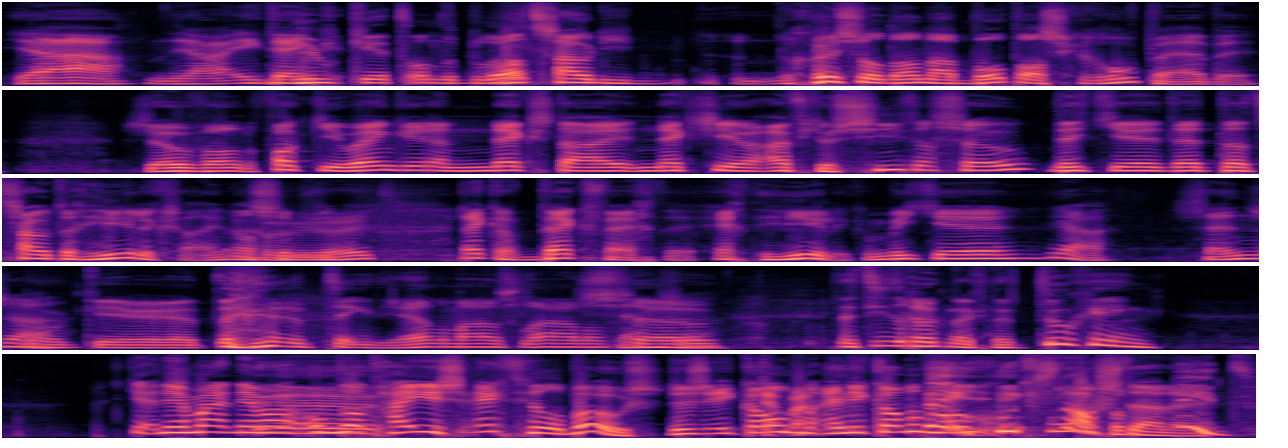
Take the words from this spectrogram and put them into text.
Ja, ja, ik denk, New kid on the block. wat zou die Russell dan naar Bottas geroepen hebben? Zo van, fuck you wanker en next, time, next year off your seat of zo. Dat, je, dat, dat zou toch heerlijk zijn? Als ze weet. lekker backvechten. Echt heerlijk. Een beetje, ja, senza. Nog een keer eh, tegen die helm aanslaan of Senza. zo. Dat hij er ook nog naartoe ging. Ja, nee, maar, nee, maar Eh, omdat hij is echt heel boos. Dus ik kan Ja, me, en ik kan het Nee, me ook goed voorstellen. niet.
